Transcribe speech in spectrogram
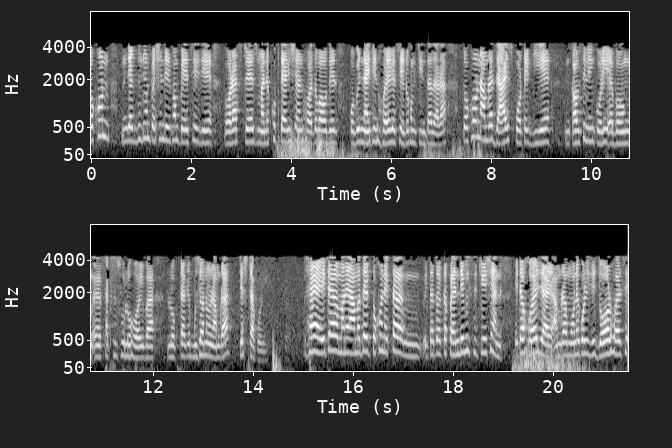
তখন এক দুজন পেশেন্ট এরকম পেয়েছি যে ওরা স্ট্রেস মানে খুব টেনশন হয়তো বা ওদের কোভিড নাইন্টিন হয়ে গেছে এরকম চিন্তাধারা। তখন আমরা যাই স্পটে গিয়ে কাউন্সিলিং করি এবং সাকসেসফুলও হই বা লোকটাকে বোঝানোর আমরা চেষ্টা করি। হ্যাঁ এটা মানে আমাদের তখন একটা এটা তো একটা প্যান্ডেমিক সিচুয়েশন এটা হয়ে যায়। আমরা মনে করি যে জ্বর হয়েছে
